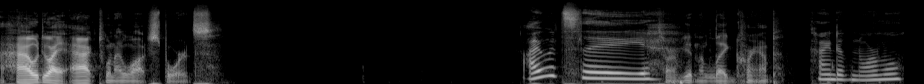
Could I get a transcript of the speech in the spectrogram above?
How do I act when I watch sports? I would say Sorry, I'm getting a leg cramp. kind of normal.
